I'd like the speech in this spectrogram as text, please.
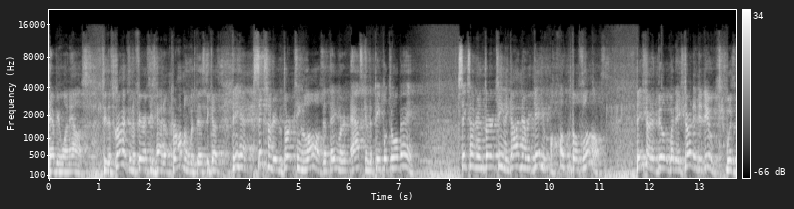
everyone else. See, the scribes and the Pharisees had a problem with this because they had 613 laws that they were asking the people to obey. 613, and God never gave all of those laws. They started building, what they started to do was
